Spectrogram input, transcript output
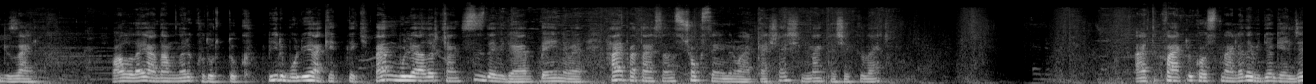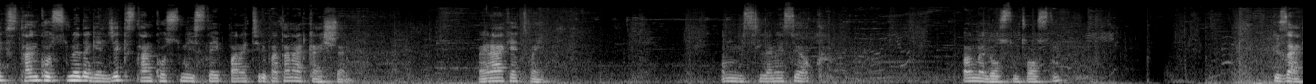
güzel. Vallahi adamları kudurttuk. Bir Blue'yu hak ettik. Ben Blue alırken siz de videoya beğeni ve hype atarsanız çok sevinirim arkadaşlar. Şimdiden teşekkürler. Artık farklı kostümlerle de video gelecek. Stan kostümle de gelecek. Stan kostümü isteyip bana trip atan arkadaşlarım. Merak etmeyin. Onun misillemesi yok. Ölme dostum tostum. Güzel.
